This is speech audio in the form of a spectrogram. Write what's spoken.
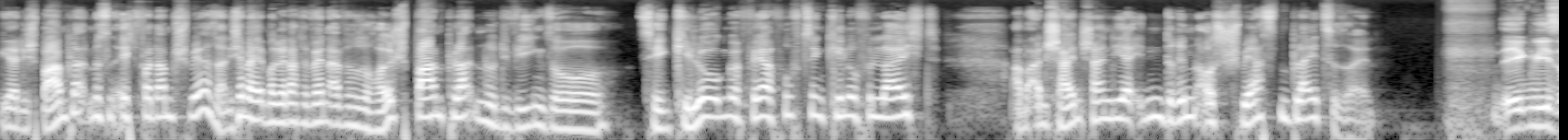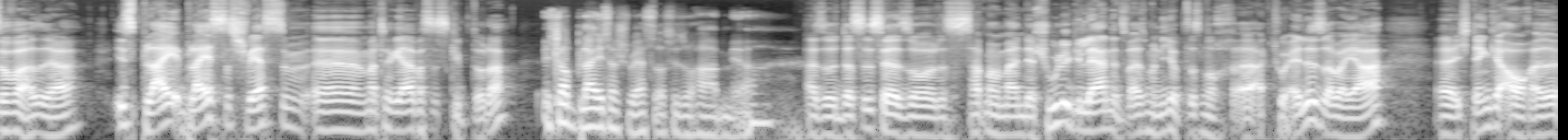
Ja, die Spanplatten müssen echt verdammt schwer sein. Ich habe ja immer gedacht, da wären einfach so Holzspanplatten und die wiegen so 10 Kilo ungefähr, 15 Kilo vielleicht. Aber anscheinend scheinen die ja innen drin aus schwerstem Blei zu sein. Irgendwie sowas, ja. Ist Blei, Blei ist das schwerste äh, Material, was es gibt, oder? Ich glaube, Blei ist das schwerste, was wir so haben, ja. Also das ist ja so, das hat man mal in der Schule gelernt, jetzt weiß man nicht, ob das noch äh, aktuell ist, aber ja, äh, ich denke auch. Also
